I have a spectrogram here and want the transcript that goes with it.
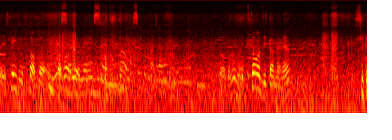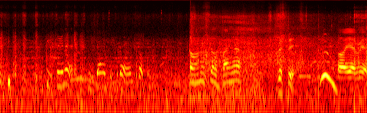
It's easy to stop, but stop right here. Times he's done that now. Just keep doing it. Just keep going to today and stop it. Oh, next on, banger. Rip it. Oh, yeah, real.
